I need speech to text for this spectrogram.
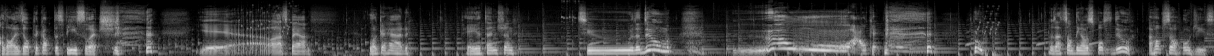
Otherwise, you'll pick up the P-switch. yeah, well, that's bad. Look ahead. Pay attention to the doom. Okay. Was that something I was supposed to do? I hope so. Oh, geez.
